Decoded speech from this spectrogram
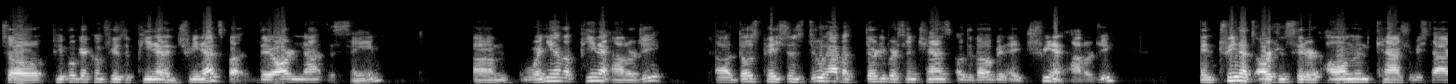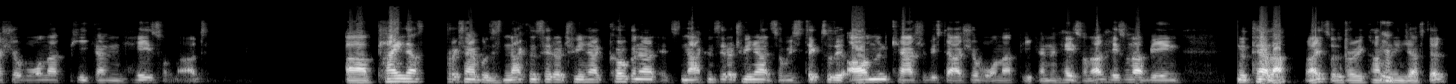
So people get confused with peanut and tree nuts, but they are not the same. Um, when you have a peanut allergy, uh, those patients do have a 30% chance of developing a tree nut allergy. And tree nuts are considered almond, cashew, pistachio, walnut, pecan, and hazelnut. Uh, pine nut, for example, is not considered a tree nut. Coconut, it's not considered a tree nut. So we stick to the almond, cashew, pistachio, walnut, pecan, and hazelnut. Hazelnut being Nutella, right? So it's very commonly yeah. ingested.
